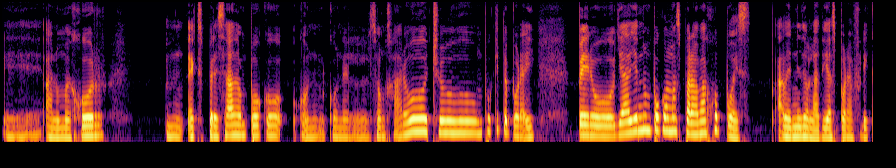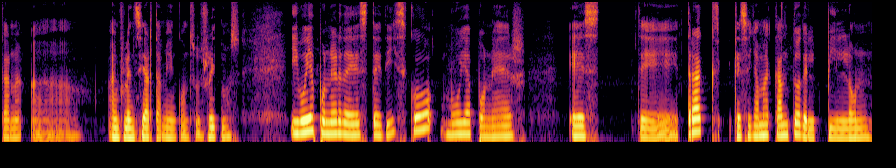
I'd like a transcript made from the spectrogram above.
eh, a lo mejor mm, expresada un poco con, con el son jarocho, un poquito por ahí. Pero ya yendo un poco más para abajo, pues ha venido la diáspora africana a, influenciar también con sus ritmos. Y voy a poner de este disco, voy a poner este track que se llama Canto del Pilón.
